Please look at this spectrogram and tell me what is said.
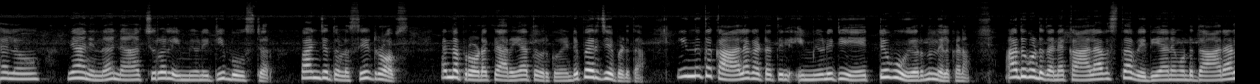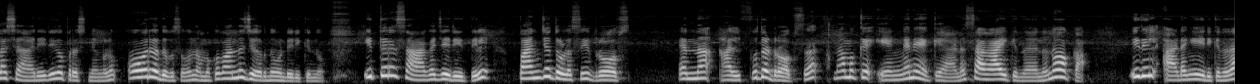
ഹലോ ഞാൻ ഇന്ന് natural immunity booster Panchatulsi drops എന്ന പ്രോഡക്റ്റ് അറിയാത്തവർക്ക് വേണ്ടി പരിചയപ്പെടുത്താം. ഇന്നത്തെ കാലഘട്ടത്തിൽ ഇമ്മ്യൂണിറ്റി ഏറ്റവും ഉയർന്നു നിൽക്കണം. അതുകൊണ്ട് തന്നെ കാലാവസ്ഥാ വ്യതിയാനം കൊണ്ട് ധാരാളം ശാരീരിക പ്രശ്നങ്ങളും ഓരോ ദിവസവും നമുക്ക് വന്നു ചേർന്നുകൊണ്ടിരിക്കുന്നു. ഇത്തരം സാഹചര്യത്തിൽ പഞ്ചതുളസി ഡ്രോപ്സ് എന്ന അത്ഭുത ഡ്രോപ്സ് നമുക്ക് എങ്ങനെയൊക്കെയാണ് സഹായിക്കുന്നതെന്ന് നോക്കാം. ഇതിൽ അടങ്ങിയിരിക്കുന്നത്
